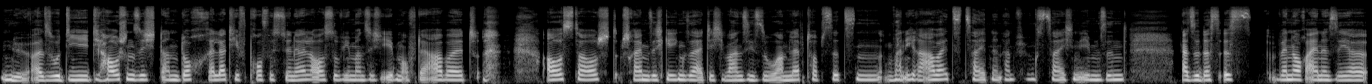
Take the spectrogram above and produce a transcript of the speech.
Nö, also die, die hauschen sich dann doch relativ professionell aus, so wie man sich eben auf der Arbeit austauscht, schreiben sich gegenseitig, wann sie so am Laptop sitzen, wann ihre Arbeitszeiten in Anführungszeichen eben sind. Also das ist, wenn auch eine sehr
